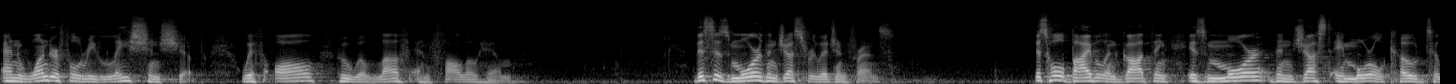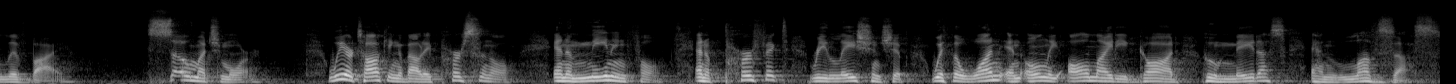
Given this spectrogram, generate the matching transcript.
and wonderful relationship with all who will love and follow him. This is more than just religion, friends. This whole Bible and God thing is more than just a moral code to live by. So much more. We are talking about a personal and a meaningful and a perfect relationship with the one and only Almighty God who made us and loves us.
